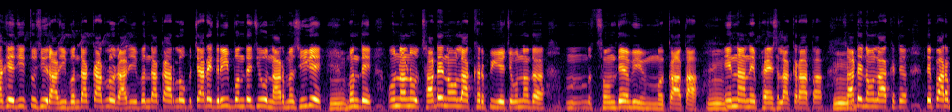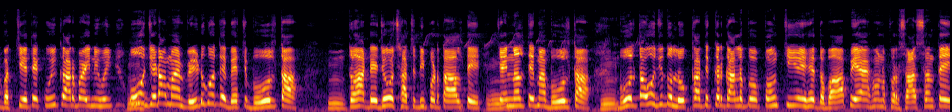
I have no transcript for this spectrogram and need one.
ਆ ਕੇ ਜੀ ਤੁਸੀਂ ਰਾਜੀ ਬੰਦਾ ਕਰ ਲਓ ਰਾਜੀ ਬੰਦਾ ਕਰ ਲਓ। ਵਿਚਾਰੇ ਗਰੀਬ ਬੰਦੇ ਸੀ ਉਹ ਨਰਮ ਸੀਗੇ ਬੰਦੇ। ਉਹਨਾਂ ਨੂੰ 9.5 ਲੱਖ ਰੁਪਏ ਚ ਉਹਨਾਂ ਦਾ ਮ, ਸੁਣਦਿਆਂ ਵੀ ਮਕਾਤਾ। ਇਹਨਾਂ ਨੇ ਫੈਸਲਾ ਕਰਾਤਾ 9.5 ਲੱਖ ਚ। ਤੇ ਪਰ ਬੱਚੇ ਤੇ ਕੋਈ ਕਾਰਵਾਈ ਨਹੀਂ ਹੋਈ। ਉਹ ਜਿਹੜਾ ਮੈਂ ਵੀਡੀਓ ਦੇ ਵਿੱਚ ਬੋਲਤਾ ਤੁਹਾਡੇ ਜੋ ਸੱਚ ਦੀ ਪੜਤਾਲ ਤੇ ਚੈਨਲ ਤੇ ਮੈਂ ਬੋਲਤਾ। ਬੋਲਤਾ ਉਹ ਜਦੋਂ ਲੋਕਾਂ ਤੱਕ ਗੱਲ ਪਹੁੰਚੀ ਇਹ ਦਬਾਅ ਪਿਆ ਹੁਣ ਪ੍ਰਸ਼ਾਸਨ ਤੇ।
